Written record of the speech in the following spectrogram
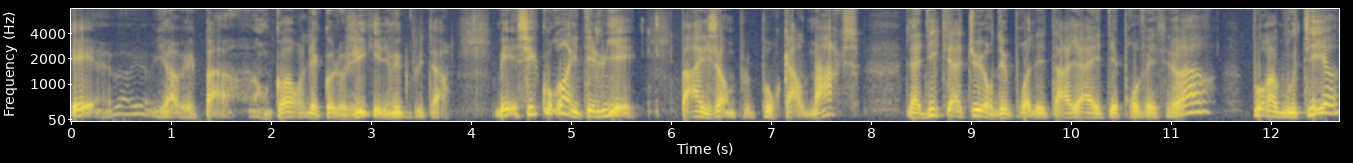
Et euh, il n'y avait pas encore l'écologie qui est venue plus tard. Mais ces courants étaient liés. Par exemple, pour Karl Marx, la dictature du prolétariat était provisoire pour aboutir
